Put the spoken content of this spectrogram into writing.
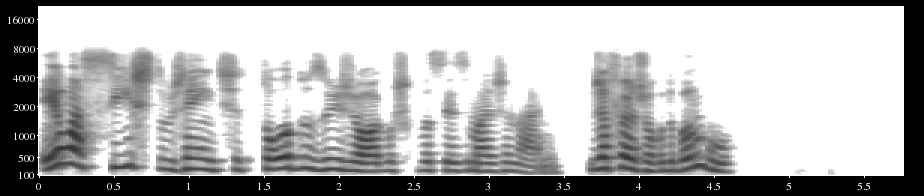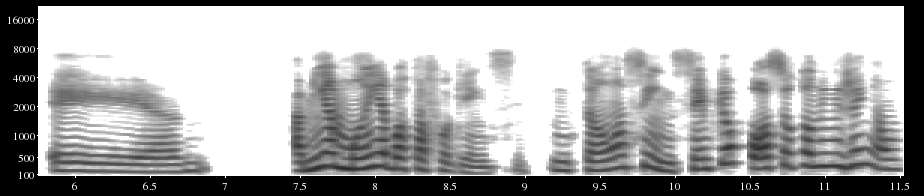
Eu assisto, gente, todos os jogos que vocês imaginarem. Já foi o jogo do Bangu. É, A minha mãe é botafoguense. Então, assim, sempre que eu posso, eu tô no Engenhão.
